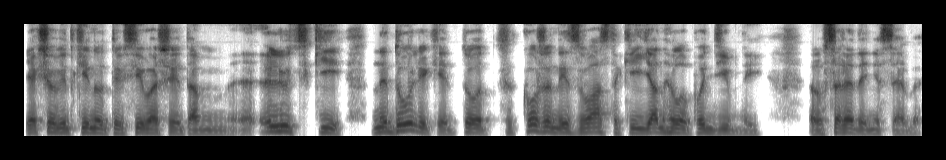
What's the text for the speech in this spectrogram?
Якщо відкинути всі ваші там е, людські недоліки, то кожен із вас такий янгелоподібний е, всередині себе.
